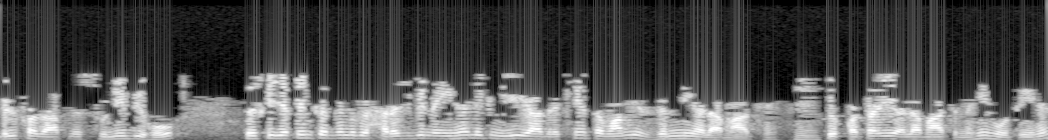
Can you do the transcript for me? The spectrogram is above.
بالفظ آپ نے سنی بھی ہو تو اس کی یقین کرنے میں کوئی حرج بھی نہیں ہے لیکن یہ یاد رکھیں تمام یہ ضمنی علامات ہیں کوئی قطعی علامات نہیں ہوتی ہیں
